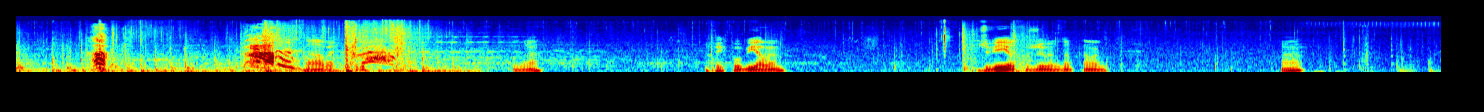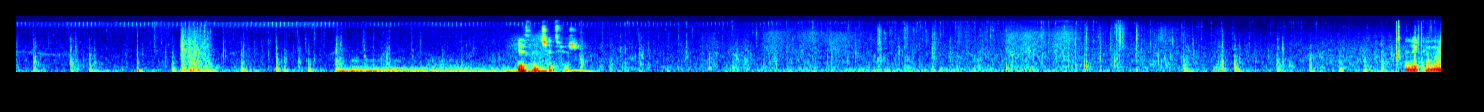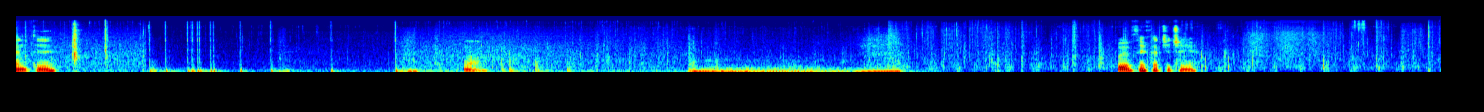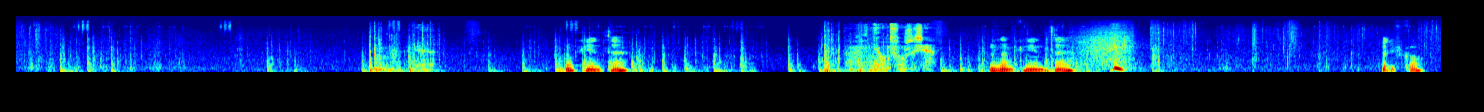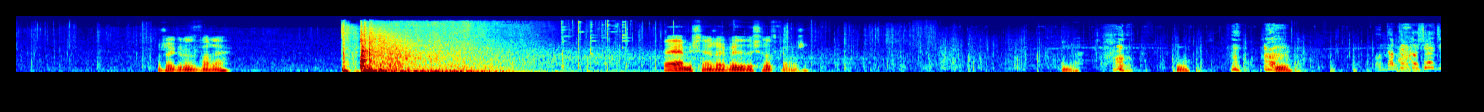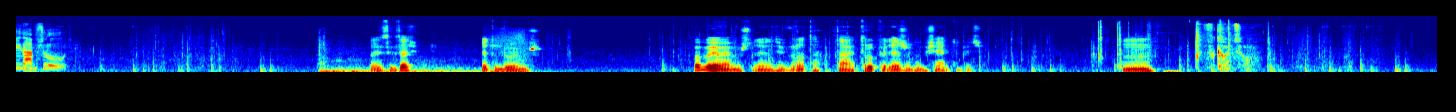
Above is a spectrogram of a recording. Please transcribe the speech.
Dawaj. Dobra. Trochę ich poubijałem. Drzwi otworzyłem, zamknąłem. Jest ten? Medykamenty. Wow. Byłem w tej chacie czy nie? Zamknięte. Nie otworzy się. Zamknięte. Paliwko. Może jak rozwalę. E, myślałem, że jak wejdę do środka może. Dobra. Tu. Tu. On tam tylko siedzi naprzód! Jest ktoś? Ja tu byłem już. Bo byłem już tutaj na tych wrota. Tak, trupy leżą, to musiałem tu być. Mm, W końcu.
